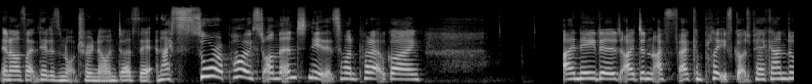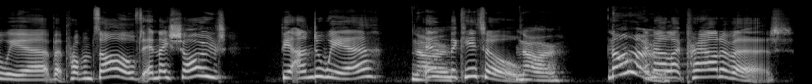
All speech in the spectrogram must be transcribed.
And I was like, that is not true. No one does that. And I saw a post on the internet that someone put up going, I needed, I didn't, I, I completely forgot to pack underwear, but problem solved. And they showed their underwear No. in the kettle. No. No. And they're like proud of it.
